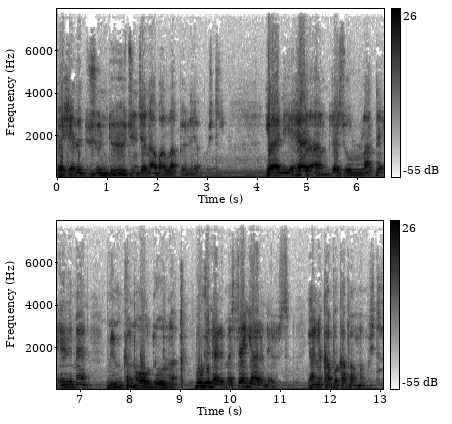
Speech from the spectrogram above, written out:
Beşeri düşündüğü için Cenab-ı Allah böyle yapmıştır. Yani her an Resulullah'ta erimen mümkün olduğunu bugün erimezsen yarın erirsin. Yani kapı kapanmamıştır.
